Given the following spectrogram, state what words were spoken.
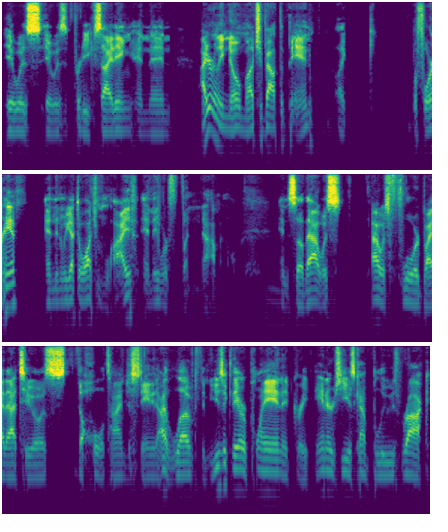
it was it was pretty exciting. And then I didn't really know much about the band like beforehand and then we got to watch them live and they were phenomenal. And so that was i was floored by that too. I was the whole time just standing i loved the music they were playing it great energy it was kind of blues rock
